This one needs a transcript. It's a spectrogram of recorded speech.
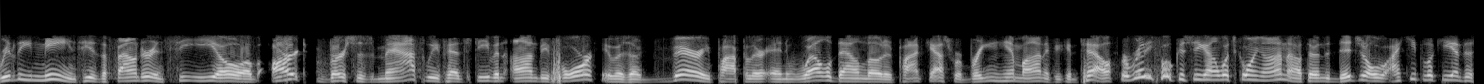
really means. He is the founder and CEO of Art versus Math. We've had Stephen on before. It was a very popular and well downloaded podcast. We're bringing him on, if you can tell. We're really focusing on what's going on out there in the digital. I keep looking at the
